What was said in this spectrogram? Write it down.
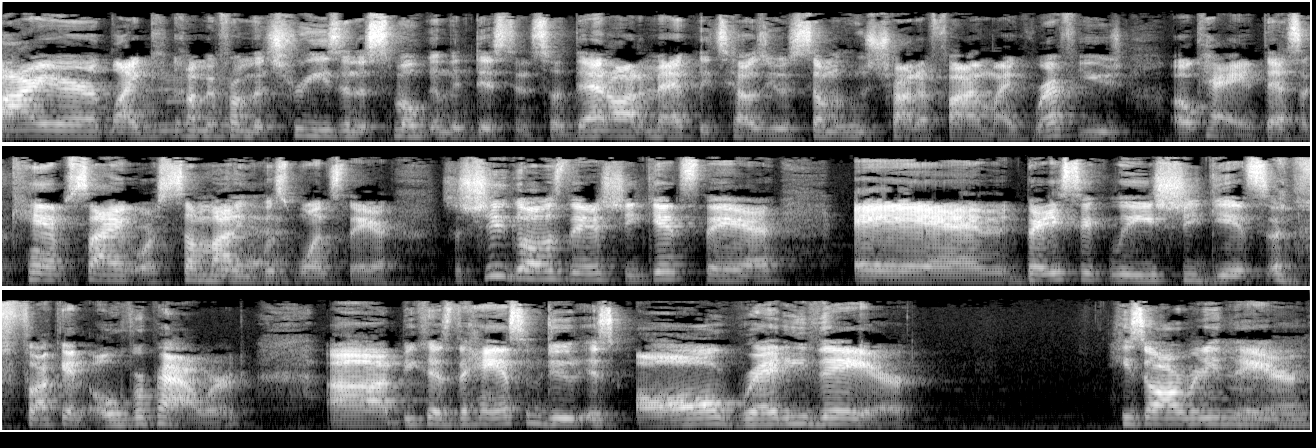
fire, like Mm-hmm. coming from the trees and the smoke in the distance. So that automatically tells you as someone who's trying to find like refuge, okay, that's a campsite or somebody Yeah. was once there. So she goes there. She gets there, and basically she gets fucking overpowered uh, because the handsome dude is already there. He's already there.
